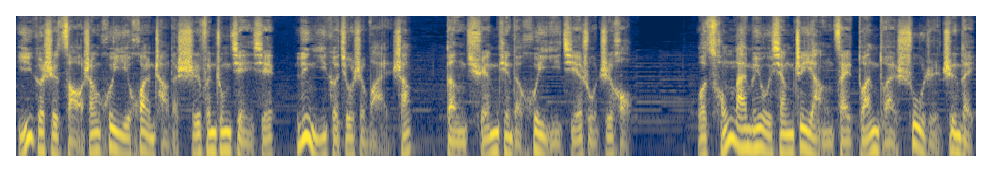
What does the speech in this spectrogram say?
一个是早上会议换场的十分钟间歇，另一个就是晚上等全天的会议结束之后。我从来没有像这样在短短数日之内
